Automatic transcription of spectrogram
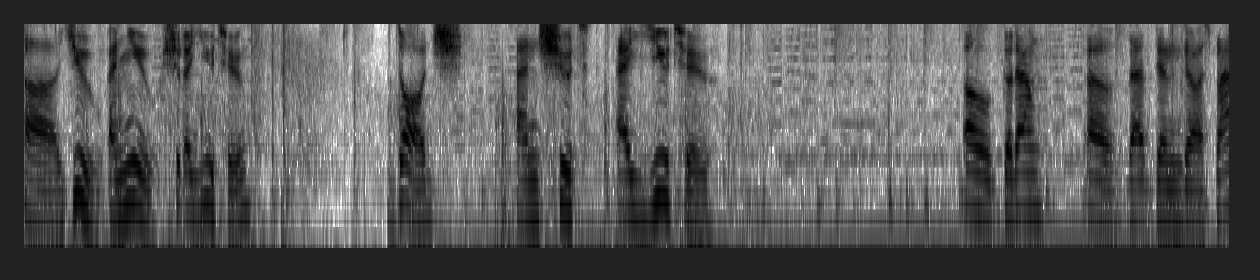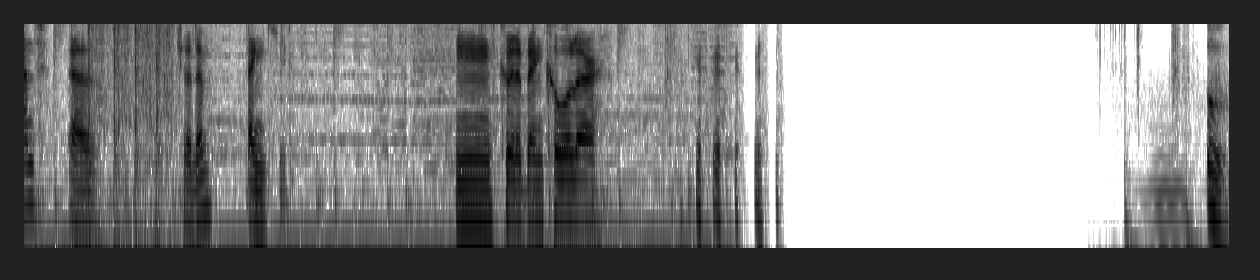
Uh, you and you. Shoot a you two. Dodge and shoot a you two. Oh, go down. Oh, that didn't go as planned. Uh, shoot them. Thank you. Hmm, could have been cooler. Ooh.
